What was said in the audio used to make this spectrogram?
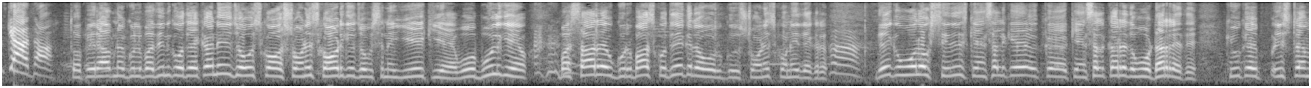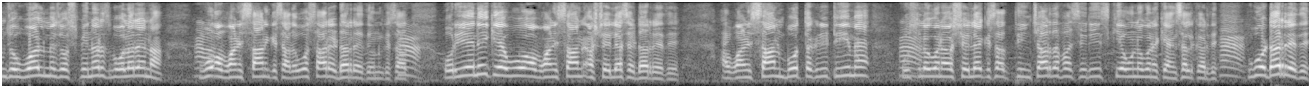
क्या था? तो फिर आपने गुलबदीन को देखा नहीं जो उसको स्टोनिस को किया जो उसने ये किया है वो भूल गए बस सारे गुरबाज को देख रहे हो और स्टोनिस को नहीं देख रहे हो। देखो वो लोग सीरीज़ कैंसिल के कैंसिल कर रहे थे वो डर रहे थे क्योंकि इस टाइम जो वर्ल्ड में जो स्पिनर्स बॉलर है ना वो अफ़गानिस्तान के साथ वो सारे डर रहे थे उनके साथ। और ये नहीं कि वो अफ़गानिस्तान ऑस्ट्रेलिया से डर रहे थे। अफ़गानिस्तान बहुत तगड़ी टीम है उस लोगों ने ऑस्ट्रेलिया के साथ तीन चार दफ़ा सीरीज़ किया उन लोगों ने कैंसिल कर दिया। वो डर रहे थे।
